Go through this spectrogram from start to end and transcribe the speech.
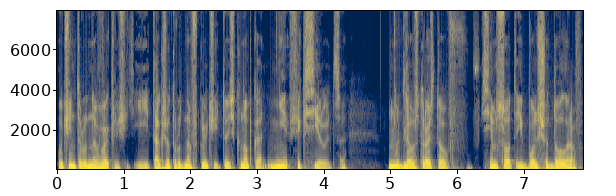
очень трудно выключить и также трудно включить. То есть кнопка не фиксируется. Ну, для устройства в 700 и больше долларов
